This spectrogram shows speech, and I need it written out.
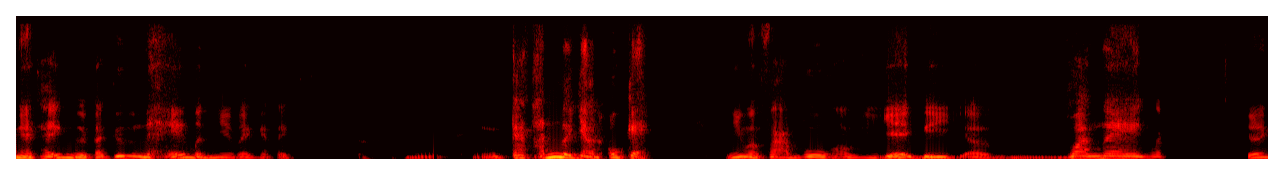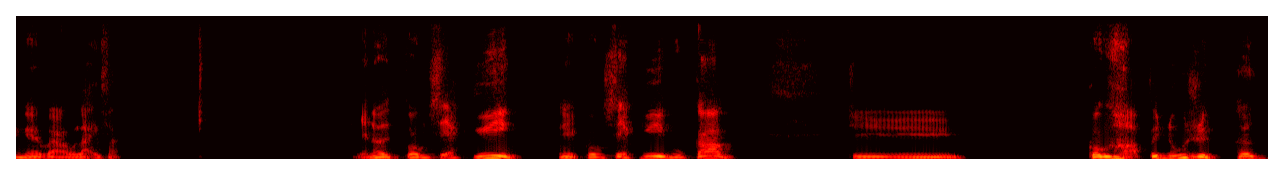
ngài thấy người ta cứ nể mình như vậy ngài thấy các thánh với nhau ok. Nhưng mà phàm vô họ dễ bị uh, hoang mang lắm. Cho nên ngài vào lại phật. Ngài nói con xét duyên. Ngài con xét duyên của con. Thì con hợp với núi rừng hơn.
